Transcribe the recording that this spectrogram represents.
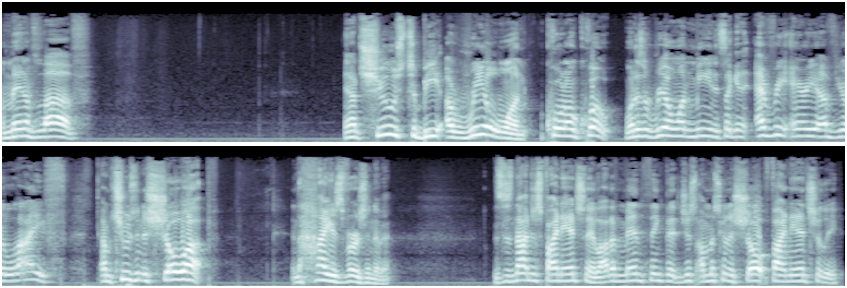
I'm a man of love. And I choose to be a real one, quote unquote. What does a real one mean? It's like in every area of your life, I'm choosing to show up in the highest version of it. This is not just financially. A lot of men think that just I'm just going to show up financially,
